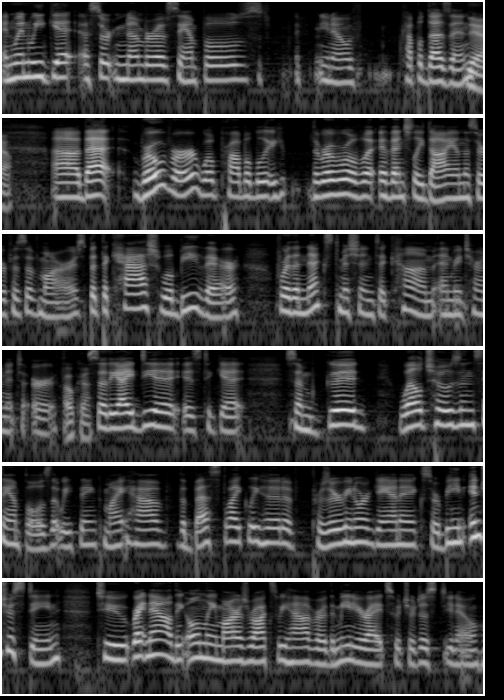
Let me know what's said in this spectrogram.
And when we get a certain number of samples, if, you know, a couple dozen, Yeah. Uh, that rover will probably the rover will eventually die on the surface of Mars, but the cache will be there for the next mission to come and return it to Earth. Okay. So the idea is to get some good, well chosen samples that we think might have the best likelihood of preserving organics or being interesting to right now the only Mars rocks we have are the meteorites, which are just, you know,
